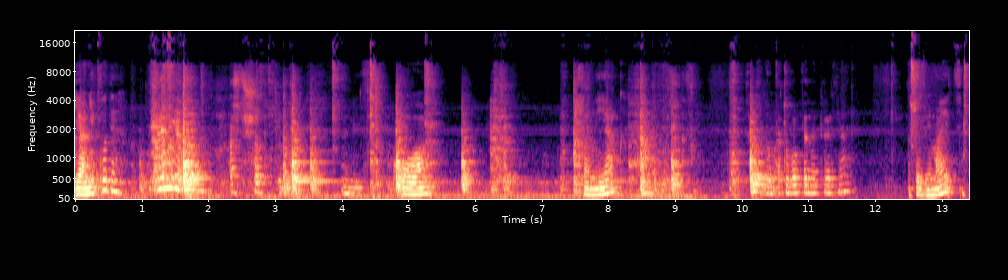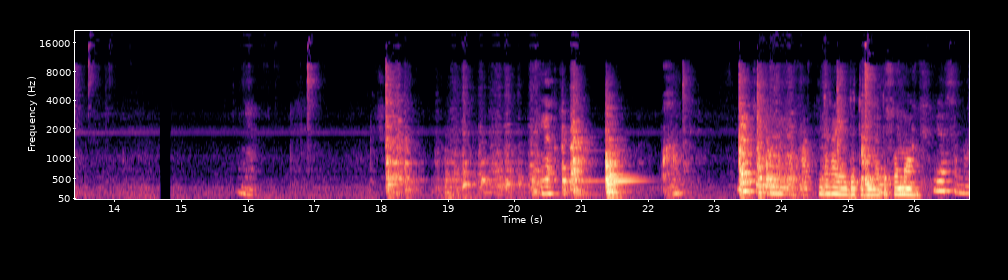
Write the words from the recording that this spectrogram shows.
Я нікуди. Та ні, а що тут? О. Що ніяк? А того певно треба зняти? А що знімається? Як тут? Давай я йду тобі на допомогу. Я сама.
